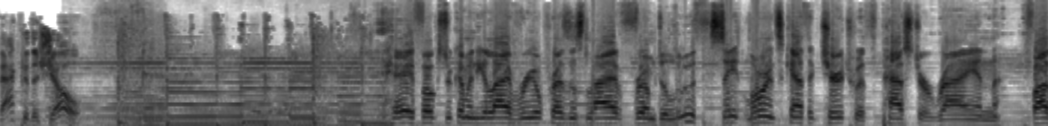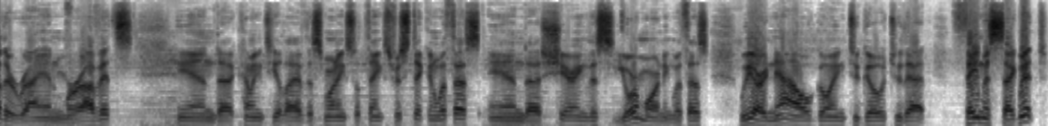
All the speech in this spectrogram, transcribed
back to the show. Hey, folks, we're coming to you live, Real Presence Live from Duluth, St. Lawrence Catholic Church with Pastor Ryan, Father Ryan Moravitz, and uh, coming to you live this morning. So thanks for sticking with us and uh, sharing this, your morning with us. We are now going to go to that famous segment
